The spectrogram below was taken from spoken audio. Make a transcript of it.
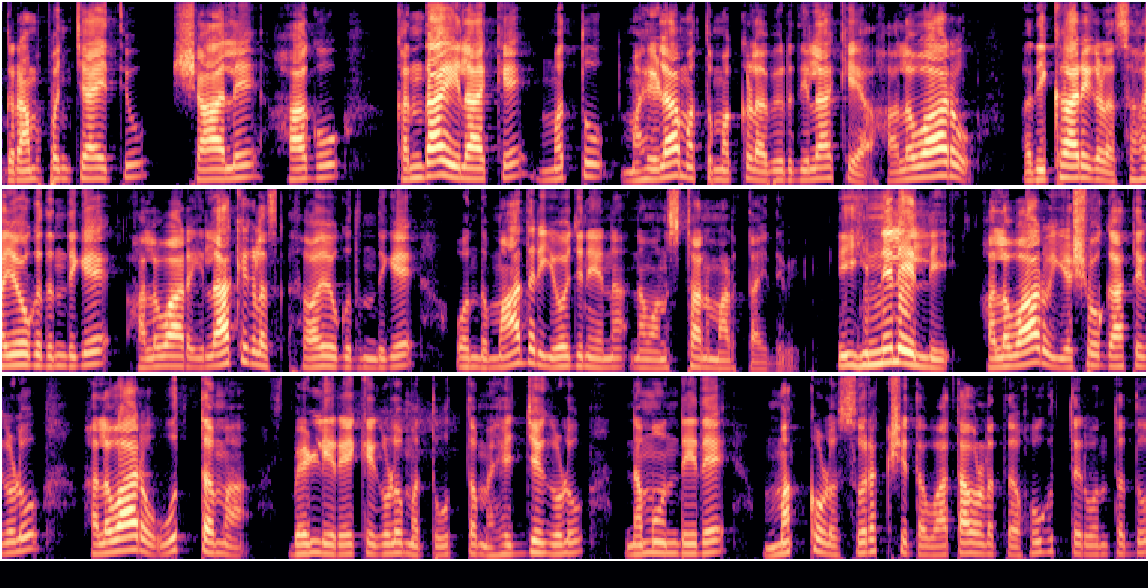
ಗ್ರಾಮ ಪಂಚಾಯಿತಿಯು, ಶಾಲೆ ಹಾಗೂ ಕಂದಾಯ ಇಲಾಖೆ ಮತ್ತು ಮಹಿಳಾ ಮತ್ತು ಮಕ್ಕಳ ಅಭಿವೃದ್ಧಿ ಇಲಾಖೆಯ ಹಲವಾರು ಅಧಿಕಾರಿಗಳ ಸಹಯೋಗದೊಂದಿಗೆ, ಹಲವಾರು ಇಲಾಖೆಗಳ ಸಹಯೋಗದೊಂದಿಗೆ ಒಂದು ಮಾದರಿ ಯೋಜನೆಯನ್ನು ನಾವು ಅನುಷ್ಠಾನ ಮಾಡ್ತಾ ಇದ್ದೀವಿ. ಈ ಹಿನ್ನೆಲೆಯಲ್ಲಿ ಹಲವಾರು ಯಶೋಗಾಥೆಗಳು, ಹಲವಾರು ಉತ್ತಮ ಬೆಳ್ಳಿ ರೇಖೆಗಳು ಮತ್ತು ಉತ್ತಮ ಹೆಜ್ಜೆಗಳು ನಮ್ಮ ಮುಂದಿದೆ ಮಕ್ಕಳು ಸುರಕ್ಷಿತ ವಾತಾವರಣದ ಹೋಗುತ್ತಿರುವಂಥದ್ದು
